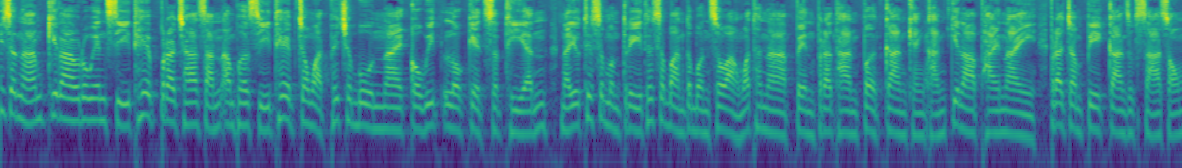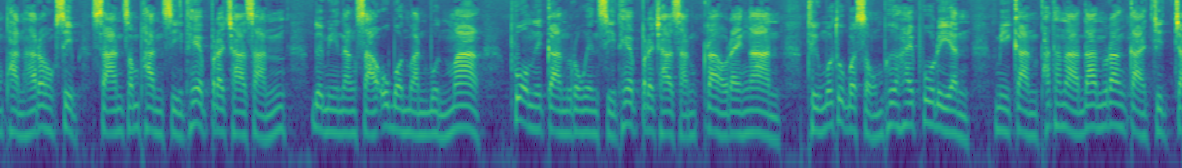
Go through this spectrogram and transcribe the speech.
ที่สนามกีฬาโรงเรียนสีเทพประชาสรรค์อำเภอสีเทพจังหวัดเพชรบูรณ์นายกวิทโลเกตเสถียรนายกเทศมนตรีเทศบาลตำบลสว่างวัฒนาเป็นประธานเปิดการแข่งขันกีฬาภายใน ประจำปีการศึกษา 2560 สารสัมพันธ์สีเทพประชาสรรค์โดยมีนางสาวอุบลวันบุญมาก ผู้อำนวยการโรงเรียนสีเทพประชาสรรค์กล่าวรายงาน ถึงวัตถุประสงค์เพื่อให้ผู้เรียน มีการพัฒนาด้านร่างกายจิตใจ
